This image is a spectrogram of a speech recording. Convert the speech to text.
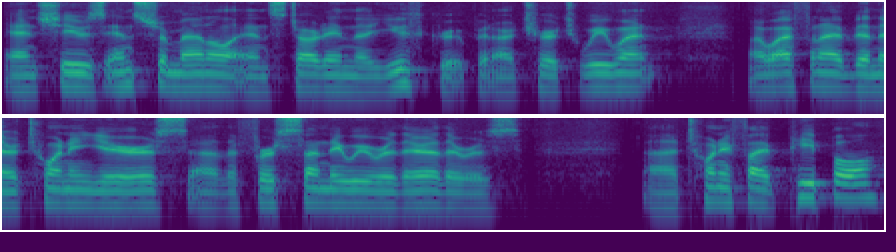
And she was instrumental in starting the youth group in our church. We went, my wife and I have been there 20 years. Uh, the first Sunday we were there, there was uh, 25 people.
